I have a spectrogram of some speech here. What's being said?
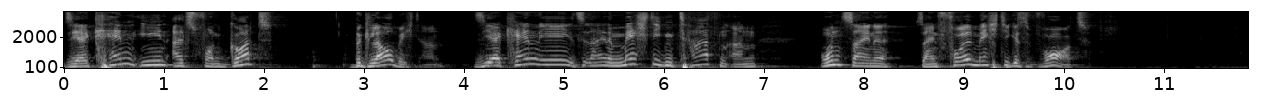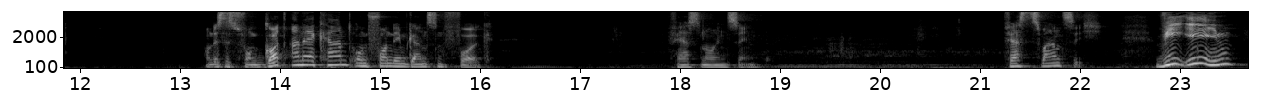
Sie erkennen ihn als von Gott beglaubigt an. Sie erkennen ihn, seine mächtigen Taten an und seine, sein vollmächtiges Wort. Und es ist von Gott anerkannt und von dem ganzen Volk. Vers 19. Vers 20. Wie ihn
